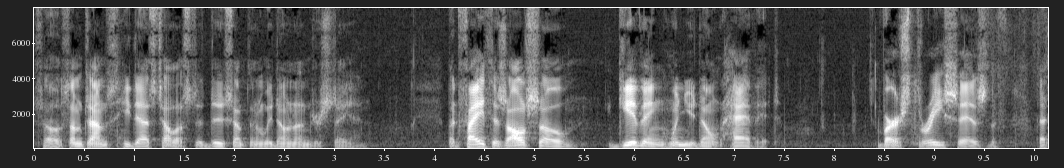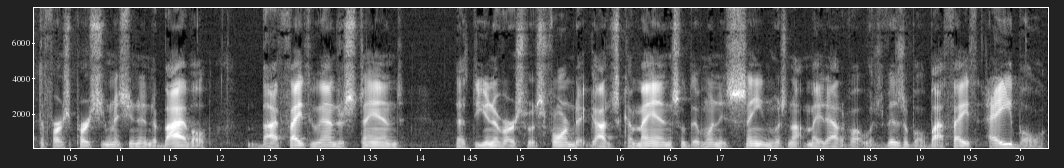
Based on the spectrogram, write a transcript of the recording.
So sometimes He does tell us to do something we don't understand. But faith is also giving when you don't have it. Verse 3 says that the first person mentioned in the Bible, by faith we understand that the universe was formed at God's command so that when it's seen was not made out of what was visible. By faith, Abel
